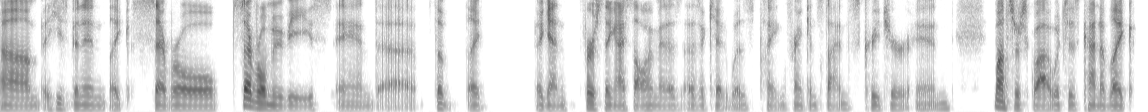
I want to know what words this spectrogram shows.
um but he's been in like several several movies and uh the like again first thing i saw him in as, as a kid was playing frankenstein's creature in monster squad which is kind of like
